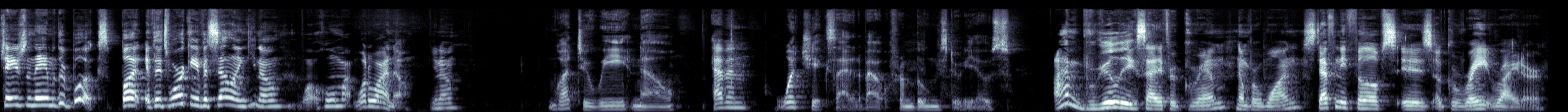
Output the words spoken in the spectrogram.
change the name of their books. But if it's working, if it's selling, you know, who am I? What do I know? You know, What do we know? Evan, what you excited about from Boom Studios? I'm really excited for Grimm. Number one, Stephanie Phillips is a great writer.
